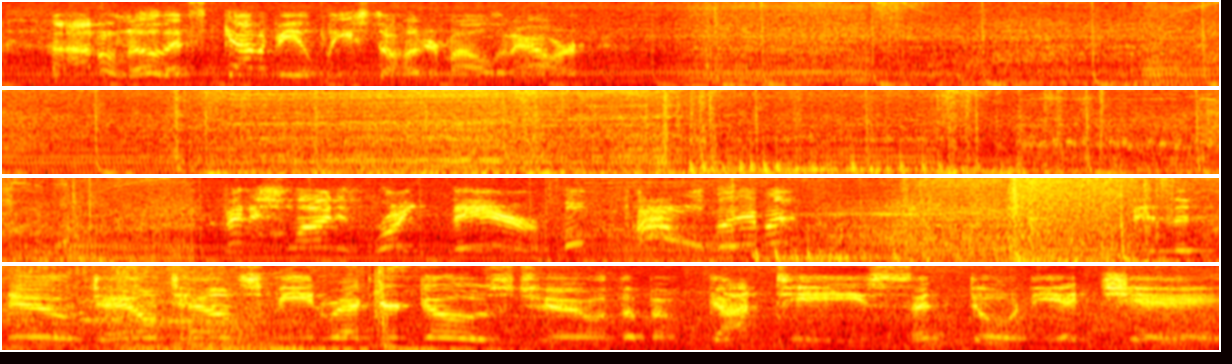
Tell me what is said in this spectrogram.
I don't know, that's gotta be at least 100 miles an hour. Right there. More power, baby. And the new downtown speed record goes to the Bugatti Centodieci.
